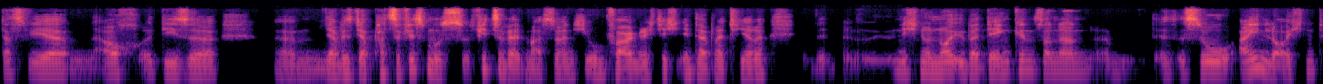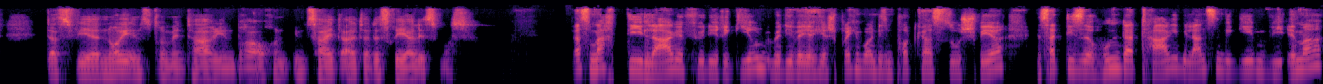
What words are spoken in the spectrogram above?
dass wir auch diese ähm, ja, wir sind ja Pazifismus, Vize-Weltmeister, wenn ich die Umfragen richtig interpretiere, nicht nur neu überdenken, sondern ähm, es ist so einleuchtend, dass wir neue Instrumentarien brauchen im Zeitalter des Realismus. Das macht die Lage für die Regierung, über die wir ja hier sprechen wollen, in diesem Podcast so schwer. Es hat diese 100-Tage-Bilanzen gegeben, wie immer.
